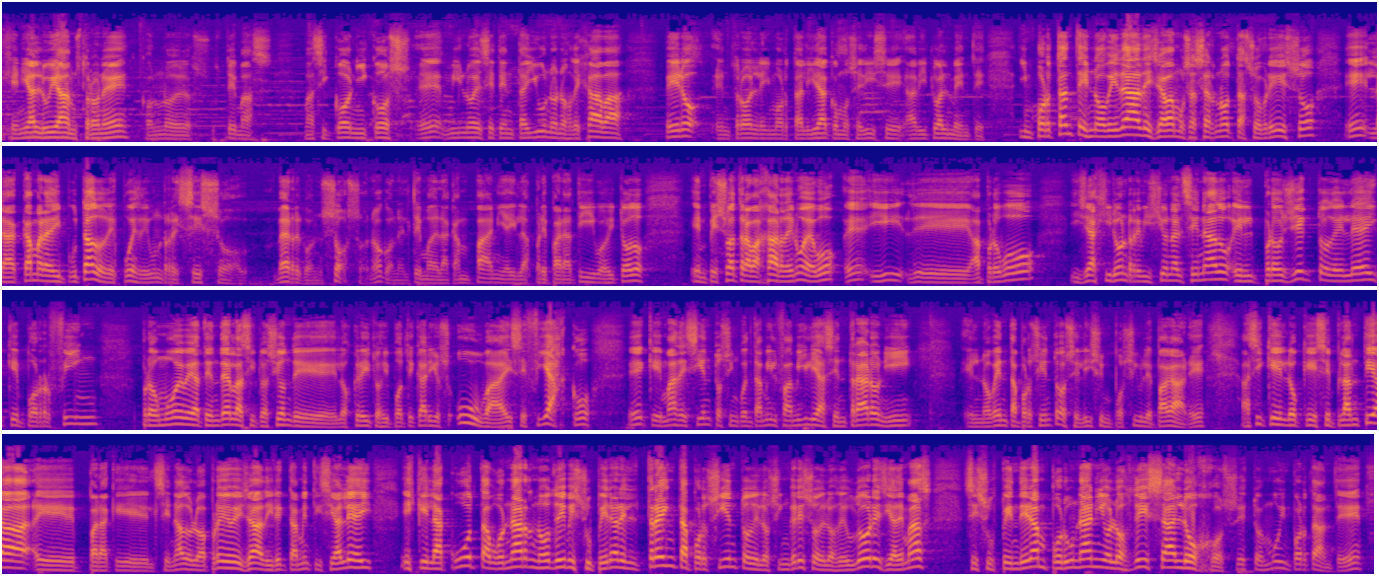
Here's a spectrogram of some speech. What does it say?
El genial Louis Armstrong, ¿eh? con uno de sus temas más icónicos, ¿eh? 1971 nos dejaba, pero entró en la inmortalidad, como se dice habitualmente. Importantes novedades, ya vamos a hacer notas sobre eso. ¿eh? La Cámara de Diputados, después de un receso vergonzoso, ¿no? Con el tema de la campaña y los preparativos y todo, empezó a trabajar de nuevo ¿eh? y eh, aprobó y ya giró en revisión al Senado el proyecto de ley que por fin promueve atender la situación de los créditos hipotecarios UBA, ese fiasco eh, que más de 150.000 familias entraron y el 90% se le hizo imposible pagar. ¿eh? Así que lo que se plantea eh, para que el Senado lo apruebe ya directamente y sea ley es que la cuota a abonar no debe superar el 30% de los ingresos de los deudores y además se suspenderán por un año los desalojos. Esto es muy importante. ¿eh?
